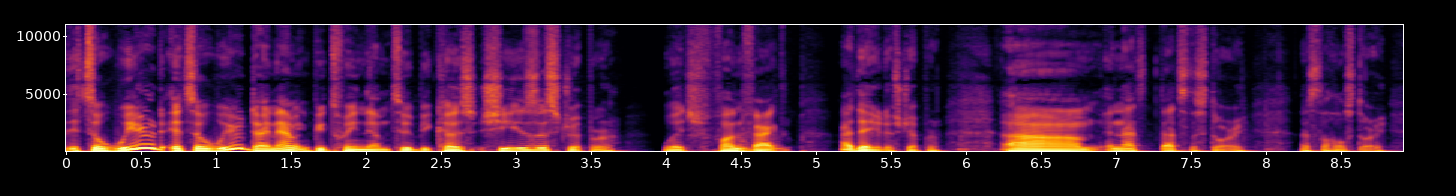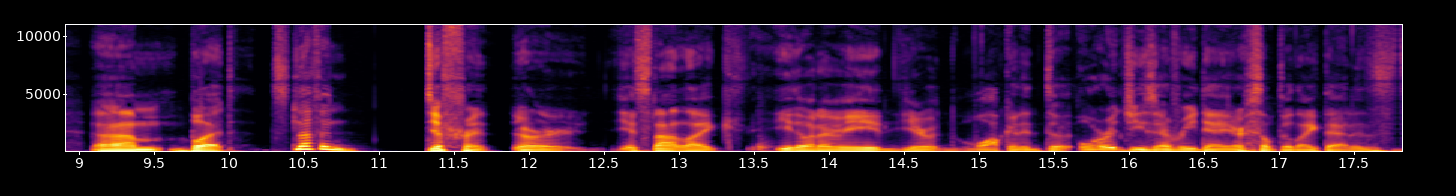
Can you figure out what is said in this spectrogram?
it's a weird, it's a weird dynamic between them two because she is a stripper. Which, fun mm-hmm. fact, I dated a stripper, um, and that's that's the story. That's the whole story. Um, but it's nothing different, or it's not like you know what I mean. You're walking into orgies every day or something like that. Is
